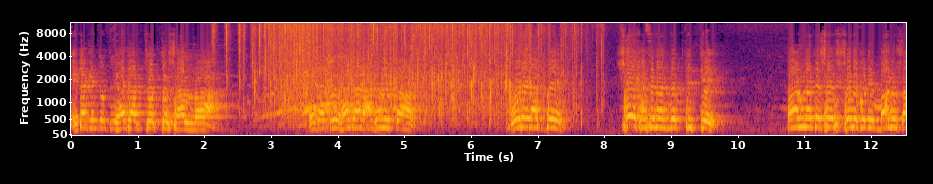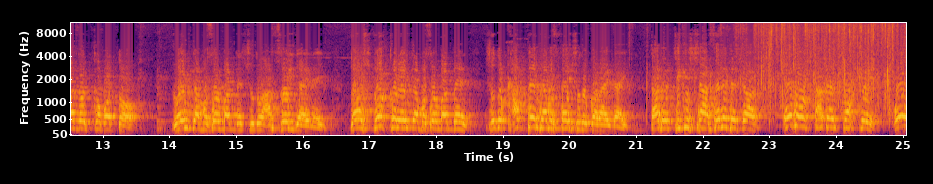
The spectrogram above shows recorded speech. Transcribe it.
এটা কিন্তু দুই হাজার চোদ্দ সাল না। এটা দুই হাজার আঠারো সাল। মনে রাখবেন, শেখ হাসিনার নেতৃত্বে বাংলাদেশের ষোলো কোটি মানুষ আজ ঐক্যবদ্ধ। রোহিঙ্গা মুসলমানদের শুধু আশ্রয় দেয় নাই। দশ লক্ষ রোহিঙ্গা মুসলমানদের শুধু খাদ্যের ব্যবস্থাই শুধু করাই নাই। তাদের চিকিৎসা, স্যানিটেশন এবং তাদের পক্ষে ওই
